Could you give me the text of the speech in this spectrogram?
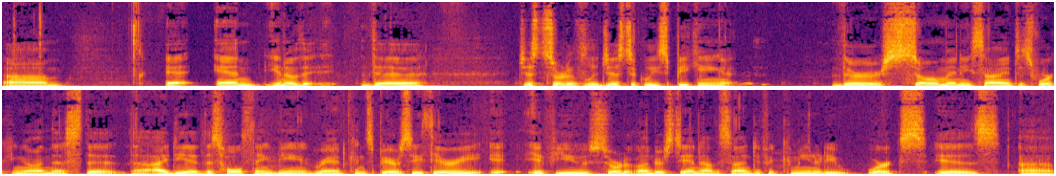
Um, and, and, you know the the just sort of logistically speaking, there are so many scientists working on this. The, the idea of this whole thing being a grand conspiracy theory, if you sort of understand how the scientific community works, is uh,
